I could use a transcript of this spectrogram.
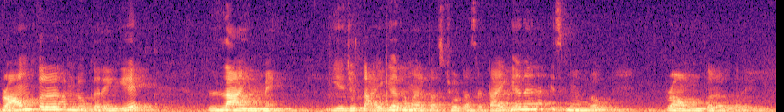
ब्राउन कलर हम लोग करेंगे लाइन में। ये जो टाइगर हमारे पास छोटा सा टाइगर है ना इसमें हम लोग ब्राउन कलर करेंगे।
